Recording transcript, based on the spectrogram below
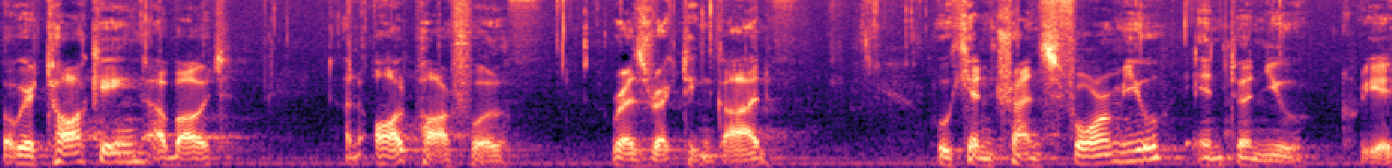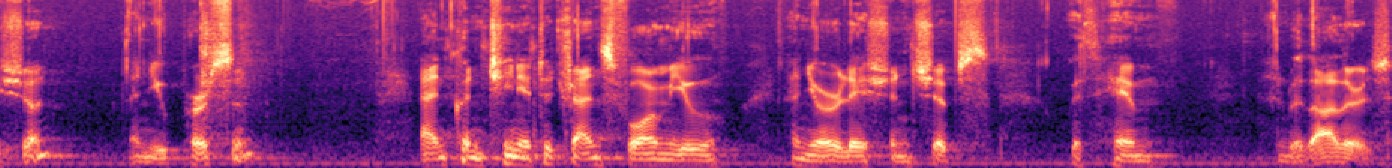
But we're talking about an all powerful, resurrecting God who can transform you into a new creation, a new person, and continue to transform you and your relationships with Him and with others.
